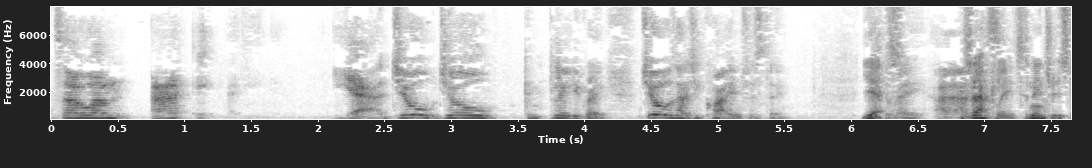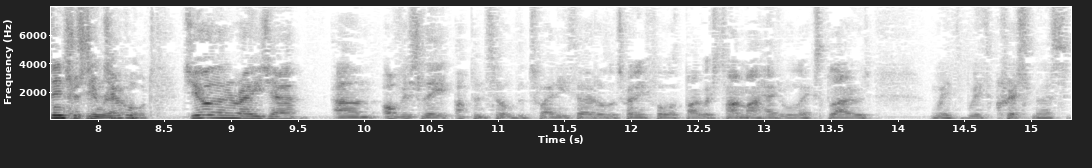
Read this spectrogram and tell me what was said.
so um, uh, it, yeah, Jewel, Jewel, completely agree. Jewel was actually quite interesting. Yes. And- and exactly. It's an, inter- it's an interesting Jewel- record. Jewel and Erasure, um, obviously up until the 23rd or the 24th, by which time my head will explode with, with Christmas.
